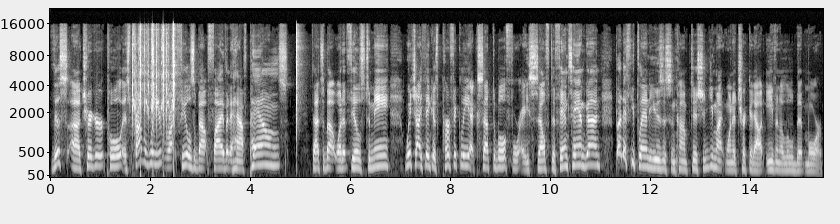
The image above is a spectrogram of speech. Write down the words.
This uh, trigger pull is probably feels about five and a half pounds. That's about what it feels to me, which I think is perfectly acceptable for a self-defense handgun. But if you plan to use this in competition, you might want to trick it out even a little bit more.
